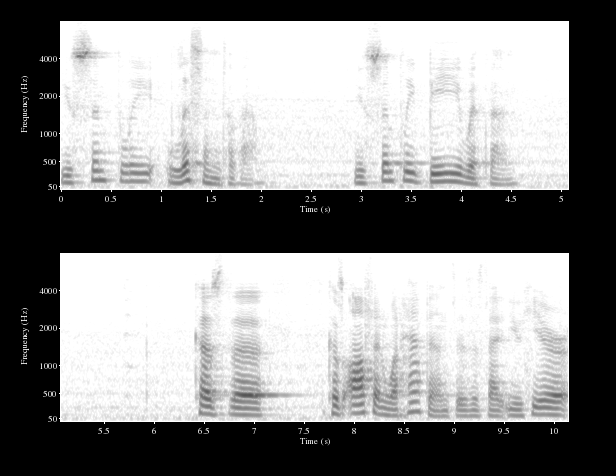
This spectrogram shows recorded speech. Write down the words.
you simply listen to them. You simply be with them. Because the because often what happens is, is that you hear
